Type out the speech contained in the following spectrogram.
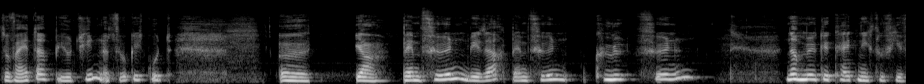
so weiter. Biotin ist wirklich gut äh, ja, beim Föhnen, wie gesagt, beim Föhnen kühl föhnen. Nach Möglichkeit nicht so viel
